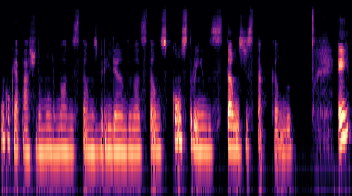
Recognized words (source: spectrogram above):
em qualquer parte do mundo, nós estamos brilhando, nós estamos construindo, estamos destacando. E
